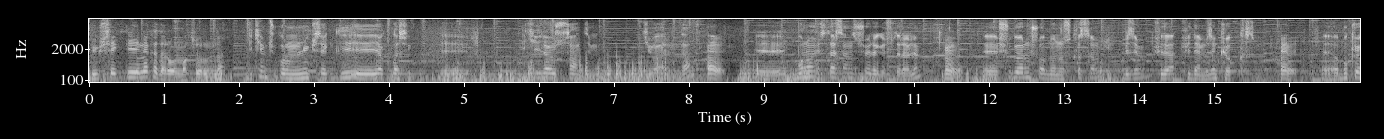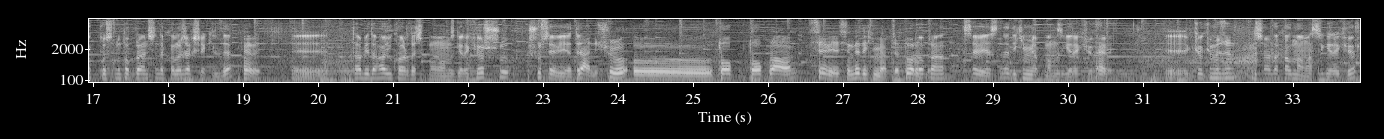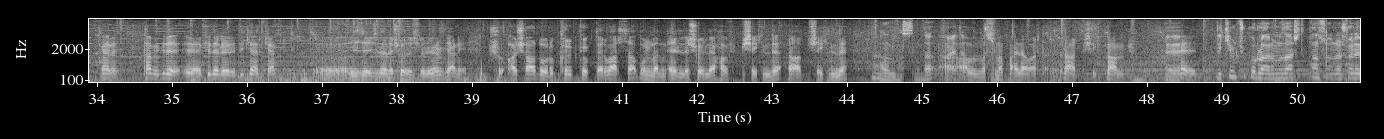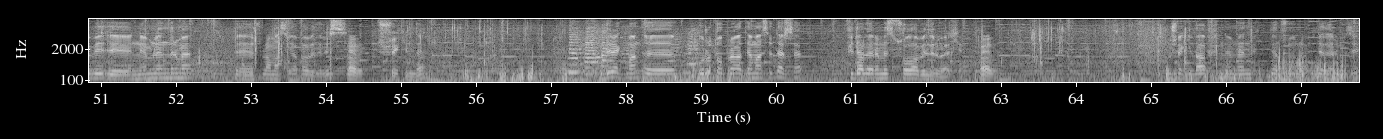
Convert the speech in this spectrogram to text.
yüksekliği ne kadar olmak zorunda? Dikim çukurunun yüksekliği e, yaklaşık e, 2 ila 3 santim civarında. Evet. E, bunu isterseniz şöyle gösterelim. Evet. E, şu görmüş olduğunuz kısım bizim fide, fidemizin kök kısmı. Evet. E, bu kök kısmı toprağın içinde kalacak şekilde Evet. E, tabii daha yukarıda çıkmamamız gerekiyor. Şu şu seviyede. Yani şu ıı, top toprağın seviyesinde dikim yapacağız. Doğru mu? Toprağın seviyesinde dikim yapmamız gerekiyor. Evet. E, kökümüzün dışarıda kalmaması gerekiyor. Evet. Tabii bir de e, fideleri dikerken e, izleyicilere şöyle söylüyorum. Yani şu aşağı doğru kırık kökler varsa bunların elle şöyle hafif bir şekilde, rahat bir şekilde Alınmasında fayda var. alınmasına fayda var tabii. Rahat bir şekilde alınır. E, Evet. Dikim çukurlarımızı açtıktan sonra şöyle bir e, nemlendirme e, sulaması yapabiliriz. Evet. Şu şekilde. Direktman e, kuru toprağa temas ederse fidelerimiz solabilir belki. Evet. Bu şekilde hafif nemlendirdikten sonra fidelerimizi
